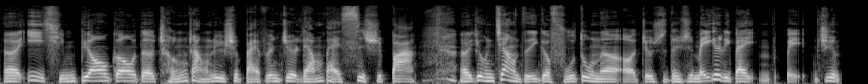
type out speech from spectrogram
呃，疫情飙高的成长率是百分之两百四十八。呃，用这样子一个幅度呢，呃，就是等于是每一个礼拜，每就是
